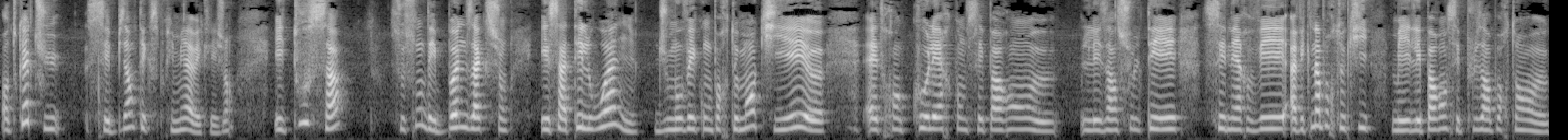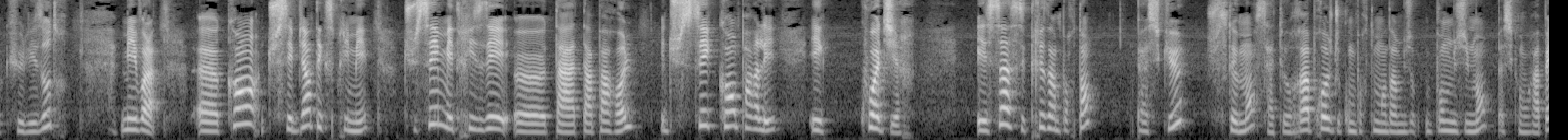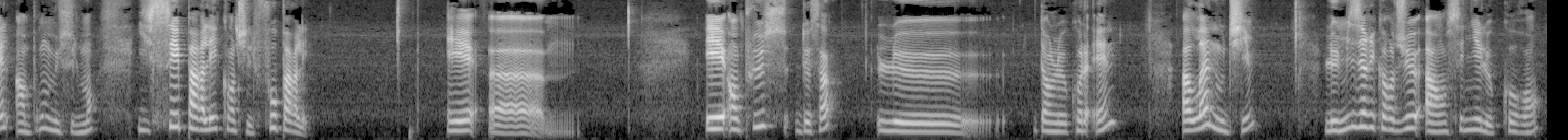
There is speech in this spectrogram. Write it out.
En tout cas, tu sais bien t'exprimer avec les gens. Et tout ça, ce sont des bonnes actions. Et ça t'éloigne du mauvais comportement qui est euh, être en colère contre ses parents, euh, les insulter, s'énerver, avec n'importe qui. Mais les parents, c'est plus important euh, que les autres. Mais voilà, quand tu sais bien t'exprimer, tu sais maîtriser euh, ta, parole et tu sais quand parler et quoi dire. Et ça, c'est très important parce que justement, ça te rapproche du comportement d'un bon musulman, parce qu'on rappelle, un bon musulman, il sait parler quand il faut parler. Et, euh, et en plus de ça, dans le Coran, Allah nous dit le miséricordieux a enseigné le Coran,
